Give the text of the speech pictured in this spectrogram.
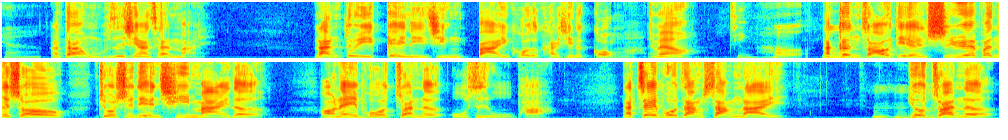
呀，那当然，我们不是现在才买，咱对给你前八一块就开始的讲啊，有没有？今后那更早一点，十月份的时候九十点七买的，哦，那一波赚了五十五趴。那这一波这样上来，又赚了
